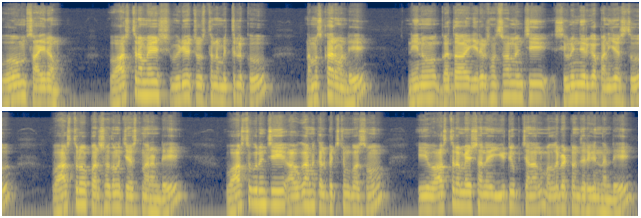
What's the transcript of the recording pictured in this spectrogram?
ఓం సాయిరామ్. వాస్తు రమేష్ వీడియో చూస్తున్న మిత్రులకు నమస్కారం అండి. నేను గత ఇరవై సంవత్సరాల నుంచి సివిల్ ఇంజనీర్గా పనిచేస్తూ వాస్తులో పరిశోధనలు చేస్తున్నానండి. వాస్తు గురించి అవగాహన కల్పించడం కోసం ఈ వాస్తు రమేష్ అనే యూట్యూబ్ ఛానల్ మొదలుపెట్టడం జరిగిందండి.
